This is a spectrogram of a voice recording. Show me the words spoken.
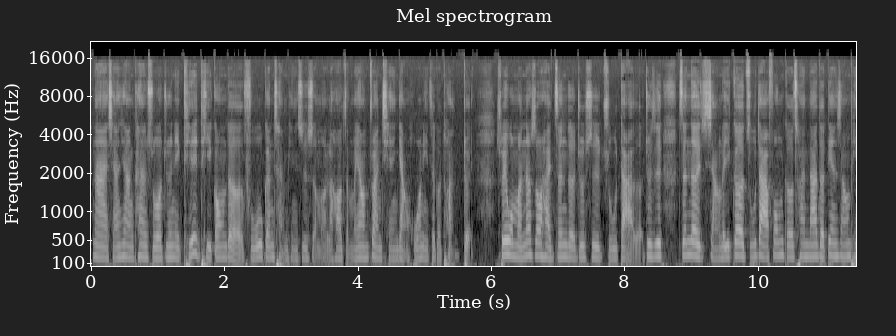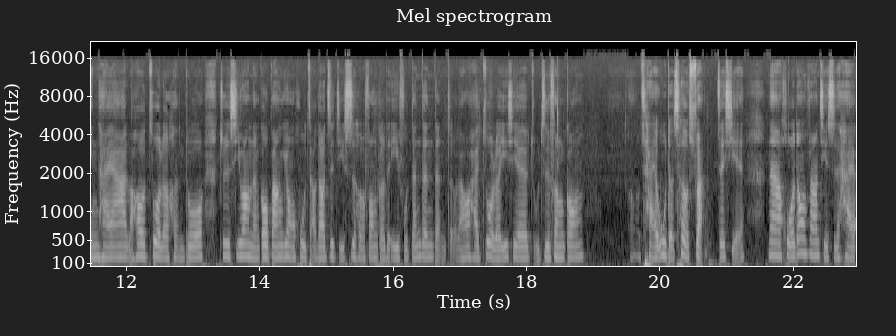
那想想看，说就是你可以提供的服务跟产品是什么，然后怎么样赚钱养活你这个团队。所以我们那时候还真的就是主打了，就是真的想了一个主打风格穿搭的电商平台啊，然后做了很多，就是希望能够帮用户找到自己适合风格的衣服等等等的，然后还做了一些组织分工、财务的测算这些。那活动方其实还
